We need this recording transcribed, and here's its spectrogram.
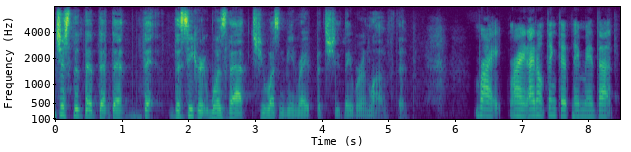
Just that that that that the, the secret was that she wasn't being raped, but she they were in love. That Right, right. I don't think that they made that.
